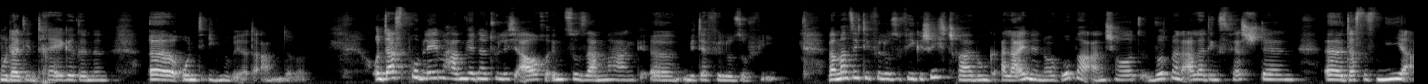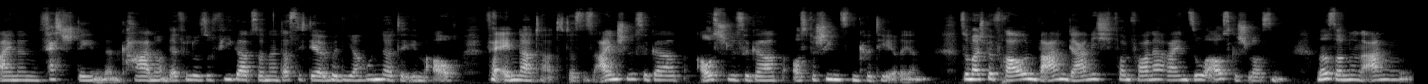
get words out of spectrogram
oder den Trägerinnen äh, und ignoriert andere. Und das Problem haben wir natürlich auch im Zusammenhang äh, mit der Philosophie. Wenn man sich die Philosophie Geschichtsschreibung allein in Europa anschaut, wird man allerdings feststellen, äh, dass es nie einen feststehenden Kanon der Philosophie gab, sondern dass sich der über die Jahrhunderte eben auch verändert hat, dass es Einschlüsse gab, Ausschlüsse gab aus verschiedensten Kriterien. Zum Beispiel Frauen waren gar nicht von vornherein so ausgeschlossen, ne, sondern an,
